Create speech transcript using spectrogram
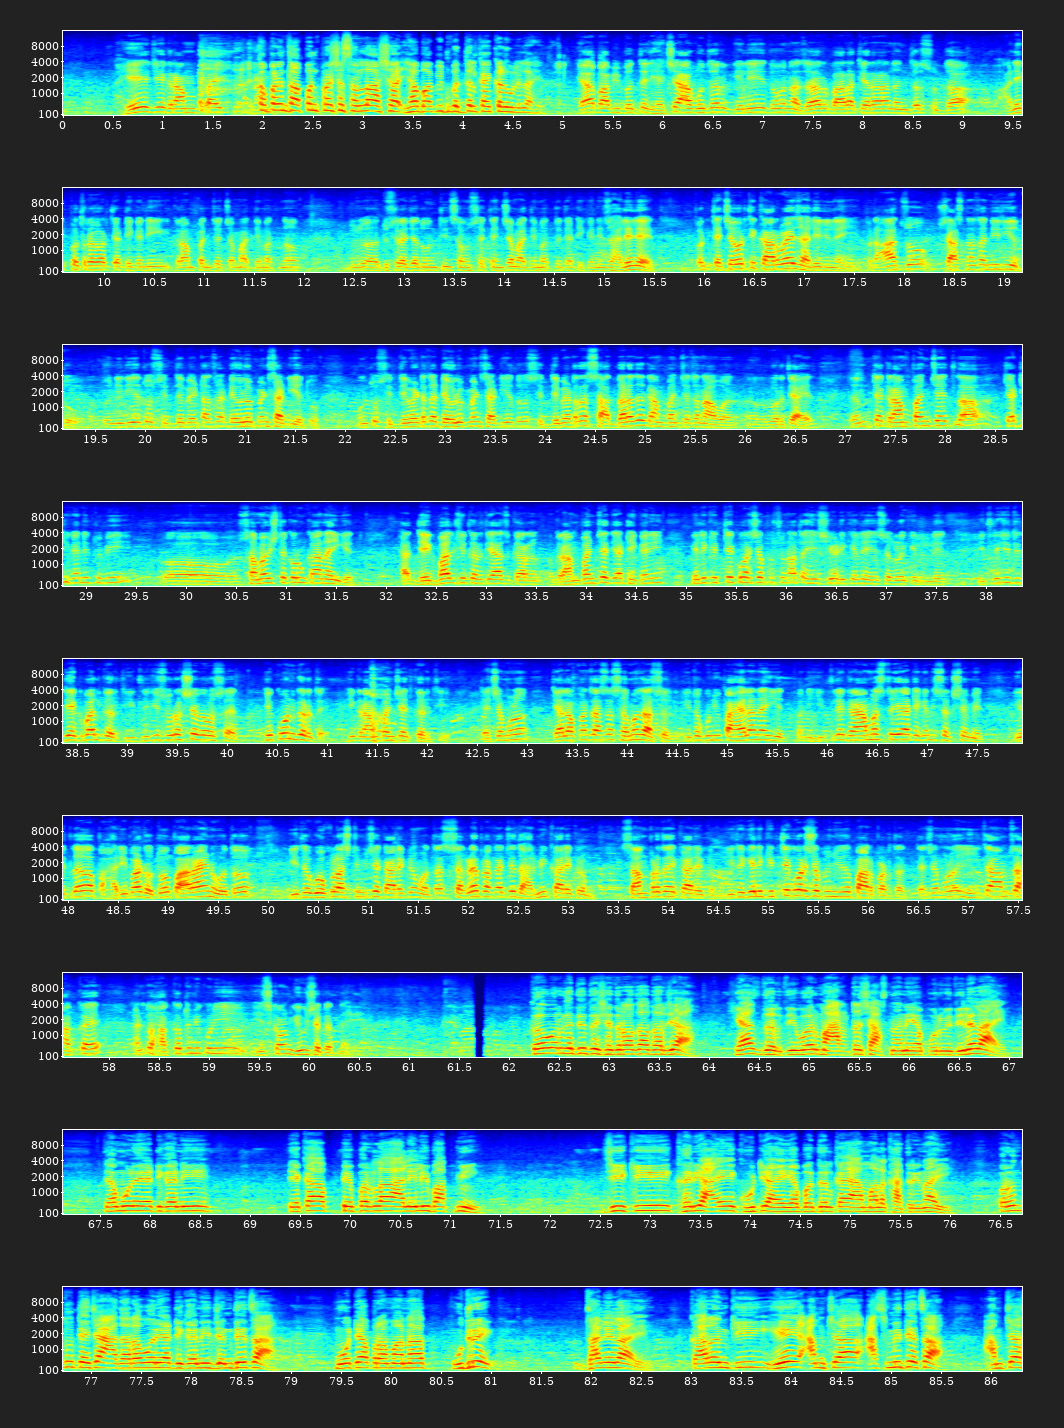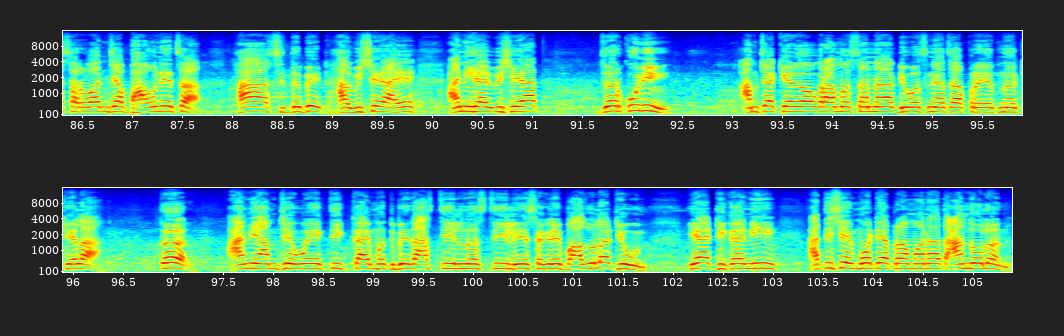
हे जे ग्रामपंचायत आतापर्यंत आपण प्रशासनाला अशा ह्या बाबींबद्दल काय कळवलेलं आहे? ह्या बाबीबद्दल ह्याच्या अगोदर गेले दोन हजार बारा तेरा नंतर सुद्धा अनेक पत्रावर त्या ठिकाणी ग्रामपंचायतच्या माध्यमातून दु दुसऱ्या ज्या दोन तीन संस्था त्यांच्या माध्यमातून त्या ठिकाणी झालेल्या आहेत. पण त्याच्यावरती कारवाई झालेली नाही. पण आज जो शासनाचा निधी येतो तो निधी येतो सिद्धबेटाचा डेव्हलपमेंटसाठी येतो. मग तो सिद्धबेटाचा डेव्हलपमेंटसाठी येतो सिद्धबेटाचा सातबारा जर ग्रामपंचायतच्या नावावर वरती आहेत तर त्या ग्रामपंचायतला त्या ठिकाणी तुम्ही समाविष्ट करून का नाही घेत? ह्या देखभाल जी करते आज ग्रा ग्रामपंचायत या ठिकाणी गेली कित्येक वर्षापासून आता हे शेड केले हे सगळं केलेले आहेत. इथली जी ती देखभाल करते इथली जी सुरक्षा व्यवस्था आहेत हे कोण करतं आहे ही ग्रामपंचायत करते. त्याच्यामुळं त्या लोकांचा असा समज असेल की तो कुणी पाहायला नाही येत पण इथले ग्रामस्थ या ठिकाणी सक्षम आहेत. इथलं हरिपाठ होतो पारायण होतं इथं गोकुळाष्टमीचे कार्यक्रम होतात सगळ्या प्रकारचे धार्मिक कार्यक्रम सांप्रदायिक कार्यक्रम इथं गेले कित्येक वर्षापासून इथं पार पाडतात. त्याच्यामुळं इथं आमचा हक्क आहे आणि तो हक्क तुम्ही कुणी हिसकावून घेऊ शकत नाही. क वर्गतीत क्षेत्राचा दर्जा ह्याच धर्तीवर महाराष्ट्र शासनाने यापूर्वी दिलेला आहे. त्यामुळे या ठिकाणी एका पेपरला आलेली बातमी जी की खरी आहे खोटी आहे याबद्दल काय आम्हाला खात्री नाही. परंतु त्याच्या आधारावर या ठिकाणी जनतेचा मोठ्या प्रमाणात उद्रेक झालेला आहे. कारण की हे आमच्या अस्मितेचा आमच्या सर्वांच्या भावनेचा हा सिद्धबेट हा विषय आहे. आणि ह्या विषयात जर कोणी आमच्या केळगाव ग्रामस्थांना डिवचण्याचा प्रयत्न केला तर आम्ही आमचे वैयक्तिक काय मतभेद असतील नसतील हे सगळे बाजूला ठेवून या ठिकाणी अतिशय मोठ्या प्रमाणात आंदोलन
